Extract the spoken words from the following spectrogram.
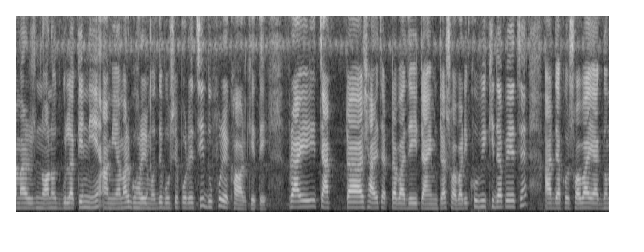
আমার ননদগুলাকে নিয়ে আমি আমার ঘরের মধ্যে বসে পড়েছি দুপুরে খাওয়ার খেতে। প্রায় চারটা, সাড়ে চারটা বাজে এই টাইমটা সবারই খুবই খিদা পেয়েছে। আর দেখো, সবাই একদম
